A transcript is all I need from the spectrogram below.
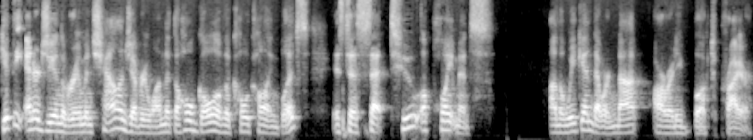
Get the energy in the room and challenge everyone that the whole goal of the cold calling blitz is to set two appointments on the weekend that were not already booked prior.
